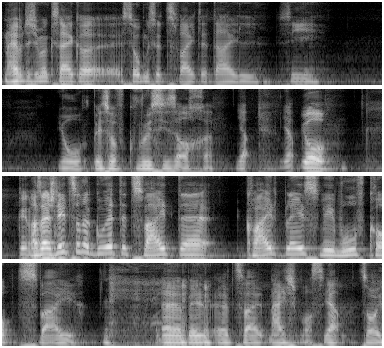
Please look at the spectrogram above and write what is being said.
Nein, aber du hast immer gesagt, äh, so muss ein zweiter Teil sein. Jo, bis auf gewisse Sachen. Ja. ja. Ja, Also er ist nicht so einen guten zweiten Quiet Place wie Wolf Cop 2. äh, be- äh, zwei, nein, Spaß. Ja, sorry.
